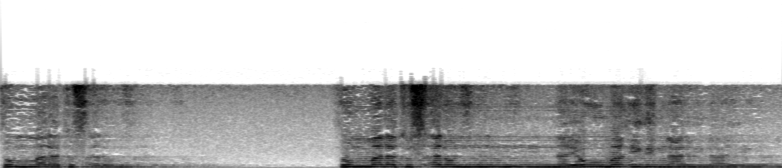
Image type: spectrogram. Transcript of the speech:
ثم لتسألن. ثم لتسألن يومئذ عن النعيم.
